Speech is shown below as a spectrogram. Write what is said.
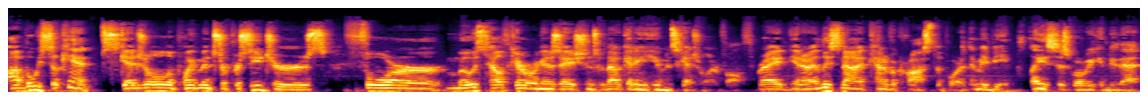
Uh, but we still can't schedule appointments or procedures for most healthcare organizations without getting a human scheduler involved, right? You know, at least not kind of across the board. There may be places where we can do that.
